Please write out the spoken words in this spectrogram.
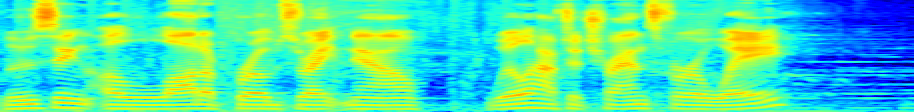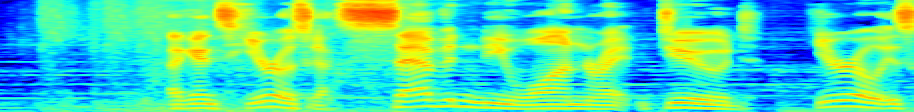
Losing a lot of probes right now. Will have to transfer away. Against Heroes, got 71 right. Dude, Hero is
